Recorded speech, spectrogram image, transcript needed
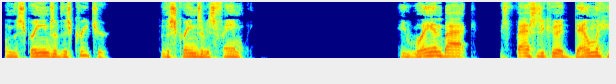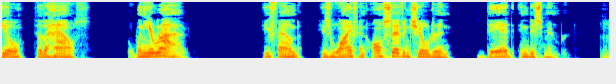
from the screams of this creature to the screams of his family. He ran back as fast as he could down the hill to the house. But when he arrived, he found his wife and all seven children dead and dismembered. Hmm.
